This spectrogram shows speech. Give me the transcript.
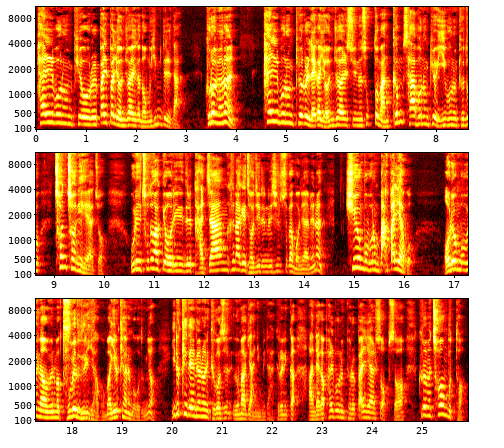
8분 음표를 빨리빨리 연주하기가 너무 힘들다. 그러면은 8분 음표를 내가 연주할 수 있는 속도만큼 4분 음표, 2분 음표도 천천히 해야죠. 우리 초등학교 어린이들 가장 흔하게 저지르는 실수가 뭐냐면은 쉬운 부분은 막 빨리 하고 어려운 부분이 나오면 막 두 배로 느리게 하고 막 이렇게 하는 거거든요. 이렇게 되면은 그것은 음악이 아닙니다. 그러니까 아 내가 8분 음표를 빨리 할 수 없어. 그러면 처음부터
